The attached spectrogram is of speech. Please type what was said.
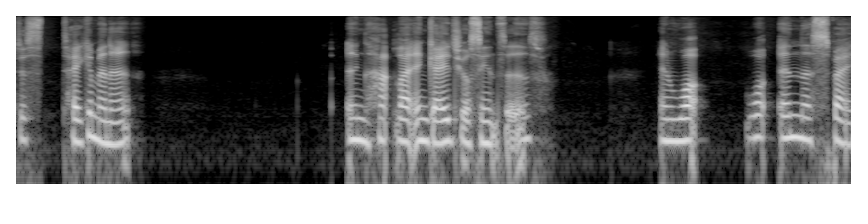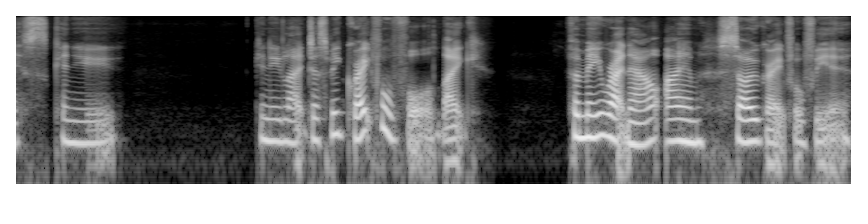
just take a minute and ha- like engage your senses. And what what in this space can you can you like just be grateful for? Like for me right now i am so grateful for you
